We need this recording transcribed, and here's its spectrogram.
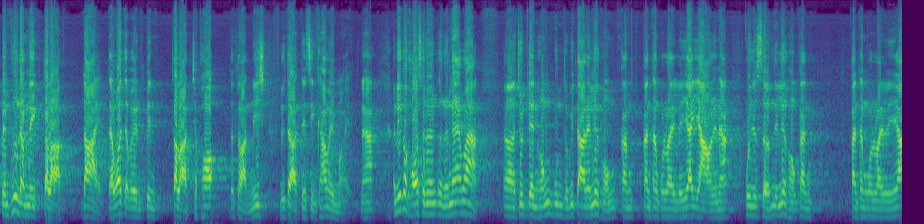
เป็นผู้นำในตลาดได้ แต่ว่าจะเป็นเป็น ตลาดเฉพาะตลาดนิชหรือตลาดในสินค้าใหม่ๆนะฮะอันนี้ก็ขอเสนอเสนอแนะว่าจุดเด่นของคุณสมิตาในเรื่องของการการทำกำไรระยะยาวเนี่ยนะควรจะเสริมในเรื่องของการการทำกำไรระยะ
